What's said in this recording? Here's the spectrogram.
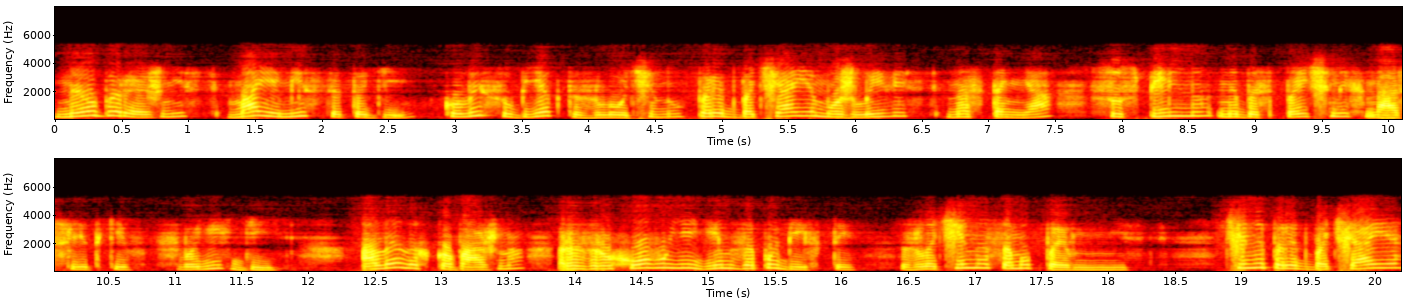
Необережність має місце тоді, коли суб'єкт злочину передбачає можливість настання суспільно небезпечних наслідків своїх дій, але легковажно розраховує їм запобігти злочинна самопевненість, чи не передбачає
